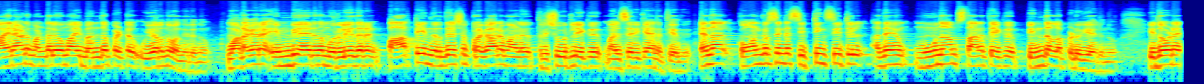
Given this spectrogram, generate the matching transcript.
വയനാട് മണ്ഡലവുമായി ബന്ധപ്പെട്ട് ഉയർന്നു വന്നിരുന്നു. വടകര എം ആയിരുന്ന മുരളീധരൻ പാർട്ടി നിർദ്ദേശപ്രകാരമാണ് തൃശൂരിലേക്ക് മത്സരിക്കാനെത്തിയത്. എന്നാൽ കോൺഗ്രസിന്റെ സിറ്റിംഗ് സീറ്റിൽ അദ്ദേഹം മൂന്നാം സ്ഥാനത്തേക്ക് പിന്തള്ളപ്പെടുകയായിരുന്നു. ഇതോടെ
